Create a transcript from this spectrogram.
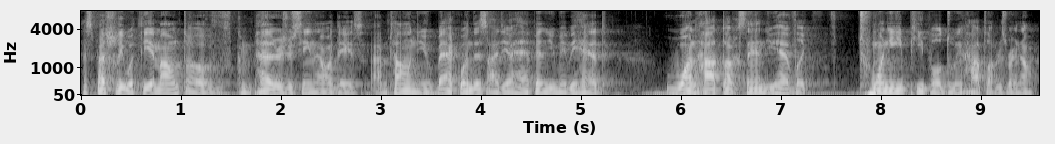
especially with the amount of competitors you're seeing nowadays. I'm telling you, back when this idea happened, you maybe had one hot dog stand. You have like 20 people doing hot dogs right now.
